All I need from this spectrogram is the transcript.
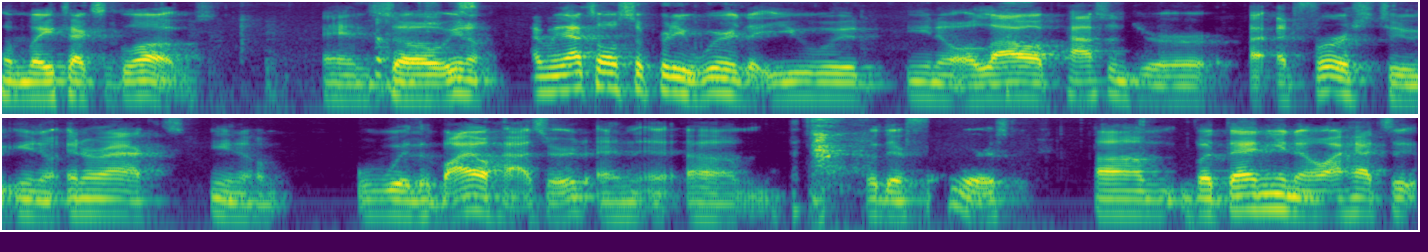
some latex gloves. And so, you know, I mean, that's also pretty weird that you would, you know, allow a passenger at first to, you know, interact, you know, with a biohazard and um, with their fingers. Um, but then, you know, I had to,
